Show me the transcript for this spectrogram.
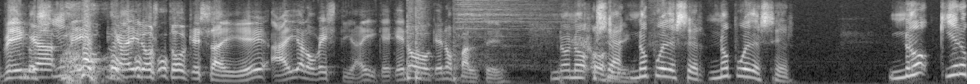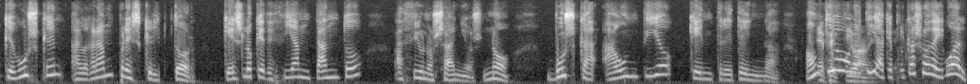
venga, venga, ahí los toques ahí, ¿eh? Ahí a lo bestia, ahí, que, que, no, que no falte. No, no, o sea, no puede ser, no puede ser. No quiero que busquen al gran prescriptor, que es lo que decían tanto hace unos años. No, busca a un tío que entretenga. A un tío o una tía, que por caso da igual.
